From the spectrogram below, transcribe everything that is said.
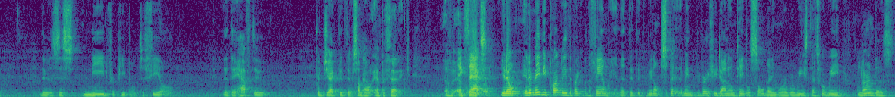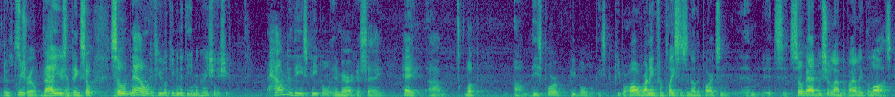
there is this need for people to feel that they have to project that they're somehow empathetic of, of things. Exactly. You know, and it may be partly the breakup of the family and that, that, that we don't spend, I mean, very few dining room tables sold anymore where we, that's where we learned those, those great true. values and things. So, so now, if you look even at the immigration issue, how do these people in America say, hey, um, look, um, these poor people, these people are all running from places in other parts, and, and it's, it's so bad, we should allow them to violate the laws.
